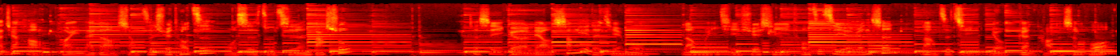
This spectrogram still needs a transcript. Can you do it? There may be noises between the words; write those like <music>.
大家好，欢迎来到小资学投资，我是主持人达叔。这是一个聊商业的节目，让我们一起学习投资自己的人生，让自己有更好的生活。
